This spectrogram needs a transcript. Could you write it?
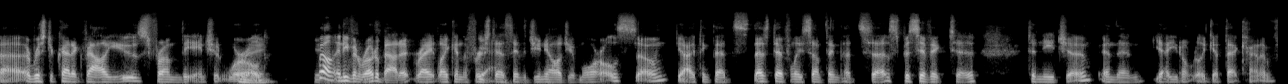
uh, aristocratic values from the ancient world. Right. Yeah, well, and even wrote about it, right? Like in the first yeah. essay, "The Genealogy of Morals." So, yeah, I think that's that's definitely something that's uh, specific to to Nietzsche, and then yeah, you don't really get that kind of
